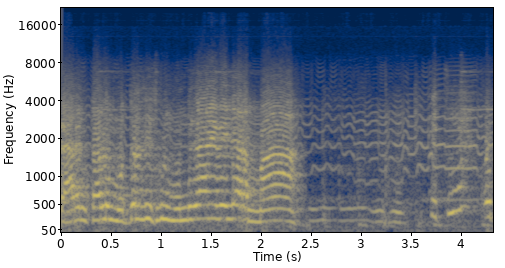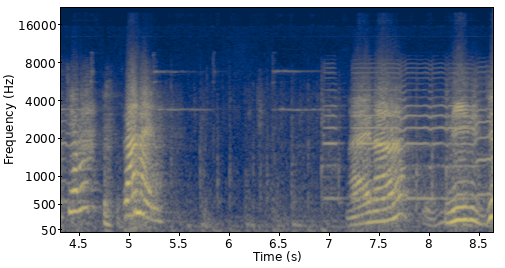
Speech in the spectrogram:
పేరెంట్ వాళ్ళు ముద్ర తీసుకుని ముందుగానే వెళ్ళారమ్మా. పిచ్చి వచ్చావా? రా నాయన. నాయనా నీ విద్య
